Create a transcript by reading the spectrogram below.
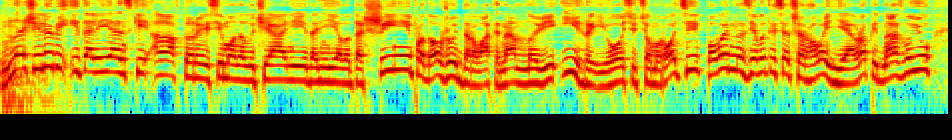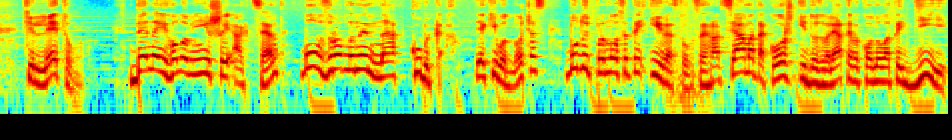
Наші любі італіянські автори Сімоне Лучіані і Данієло Ташині продовжують дарувати нам нові ігри. І ось у цьому році повинна з'явитися чергове євро під назвою Тілетум де найголовніший акцент був зроблений на кубиках, які водночас будуть приносити і ресурси гравцям, а також і дозволяти виконувати дії.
